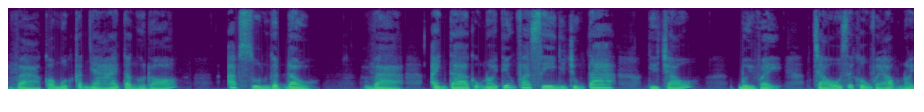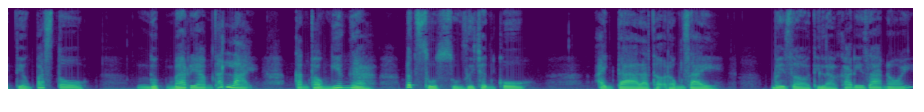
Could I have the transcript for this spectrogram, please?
và có một căn nhà hai tầng ở đó. Absun gật đầu. Và anh ta cũng nói tiếng Farsi như chúng ta, như cháu. Bởi vậy, cháu sẽ không phải học nói tiếng Pasto. Ngực Mariam thắt lại, căn phòng nghiêng ngả, đất sụt xuống dưới chân cô. Anh ta là thợ đóng giày. Bây giờ thì là Khadija nói.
